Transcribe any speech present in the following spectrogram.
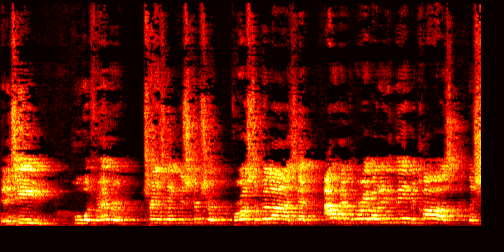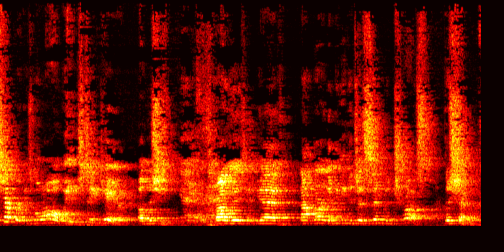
It is he who would forever translate this scripture for us to realize that I don't have to worry about anything because the shepherd is going to always take care of the sheep. The problem is that we have not learned that we need to just simply trust the shepherd.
